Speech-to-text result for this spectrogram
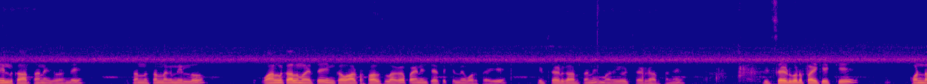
నీళ్ళు కారుతాయి చూడండి. సన్న సన్నగా నీళ్ళు వానల కాలం అయితే ఇంకా వాటర్ ఫాల్స్ లాగా పైనుంచి అయితే కింద పడతాయి. ఇటు సైడ్ కారుతాయి మరియు ఇటు సైడ్ కారుతాయి ఇటు సైడ్ కూడా పైకి ఎక్కి కొండ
